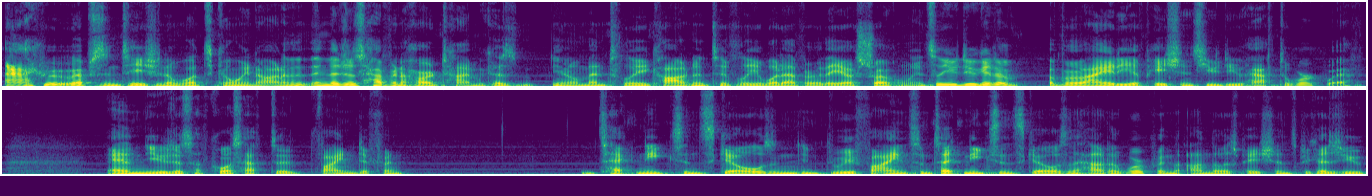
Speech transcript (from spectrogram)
accurate representation of what's going on. And, and they're just having a hard time because, you know, mentally, cognitively, whatever, they are struggling. So you do get a, a variety of patients you do have to work with. And you just, of course, have to find different techniques and skills and refine some techniques and skills and how to work with, on those patients because you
